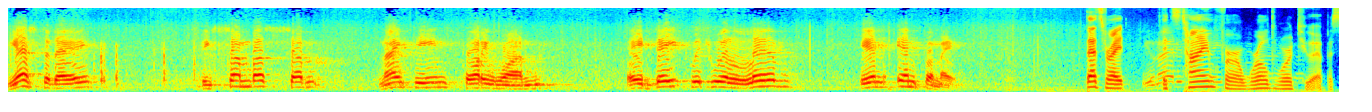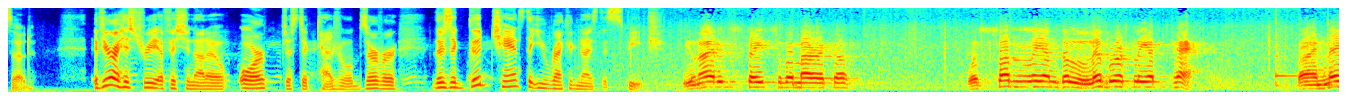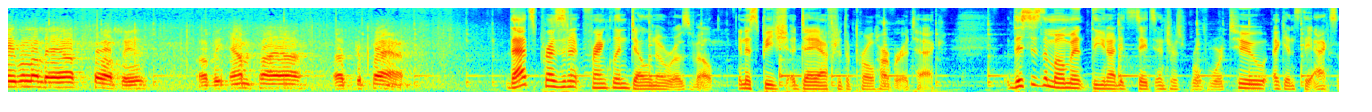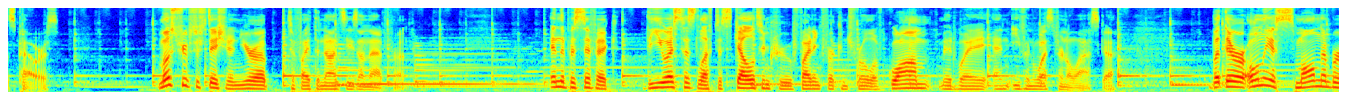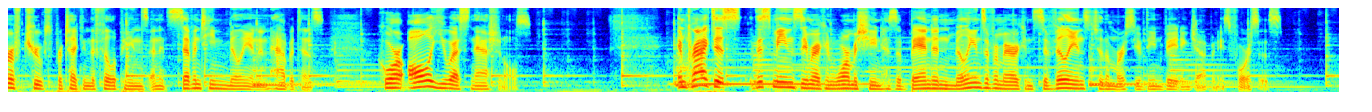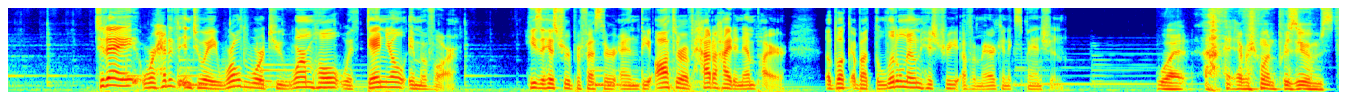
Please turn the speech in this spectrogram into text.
Yesterday, December 7th, 1941, a date which will live in infamy. That's right. It's time for a World War II episode. If you're a history aficionado or just a casual observer, there's a good chance that you recognize this speech. The United States of America was suddenly and deliberately attacked by naval and air forces of the Empire of Japan. That's President Franklin Delano Roosevelt in a speech a day after the Pearl Harbor attack. This is the moment the United States enters World War II against the Axis powers. Most troops are stationed in Europe to fight the Nazis on that front. In the Pacific, the US has left a skeleton crew fighting for control of Guam, Midway, and even western Alaska. But there are only a small number of troops protecting the Philippines and its 17 million inhabitants, who are all US nationals. In practice, this means the American war machine has abandoned millions of American civilians to the mercy of the invading Japanese forces. Today, we're headed into a World War II wormhole with Daniel Immerwahr. He's a history professor and the author of How to Hide an Empire, a book about the little known history of American expansion. What everyone presumes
